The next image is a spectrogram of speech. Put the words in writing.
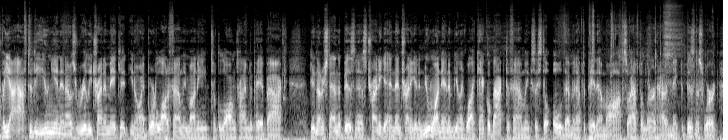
But yeah, after the union, and I was really trying to make it. You know, I'd borrowed a lot of family money. Took a long time to pay it back. Didn't understand the business. Trying to get, and then trying to get a new one in, and being like, well, I can't go back to family because I still owe them and have to pay them off. So I have to learn how to make the business work.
